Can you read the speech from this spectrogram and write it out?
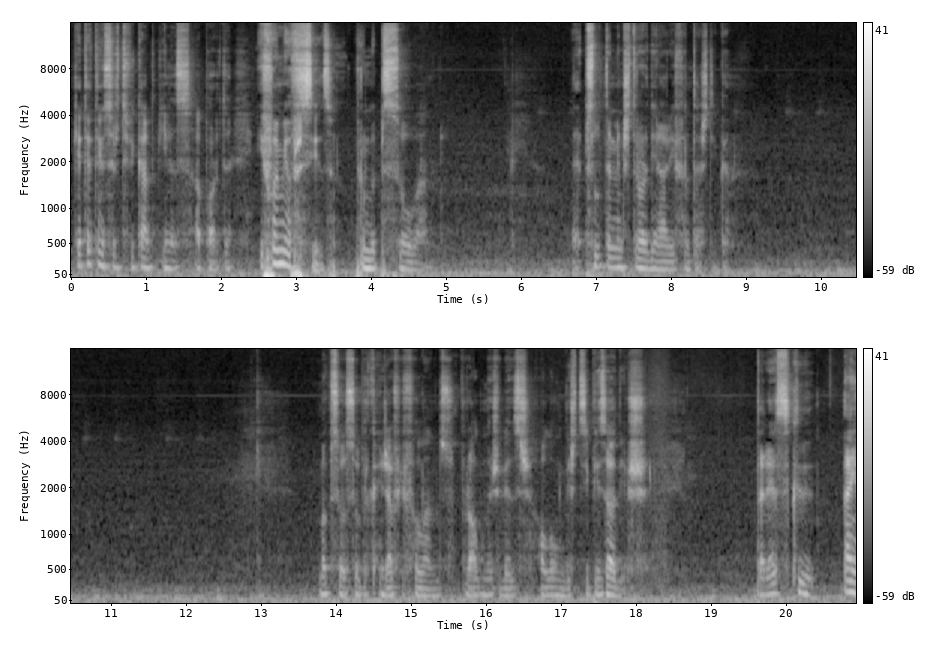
que até tem o certificado de Guinness à porta. E foi-me oferecido por uma pessoa absolutamente extraordinária e fantástica. Uma pessoa sobre quem já fui falando por algumas vezes ao longo destes episódios. Parece que, em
